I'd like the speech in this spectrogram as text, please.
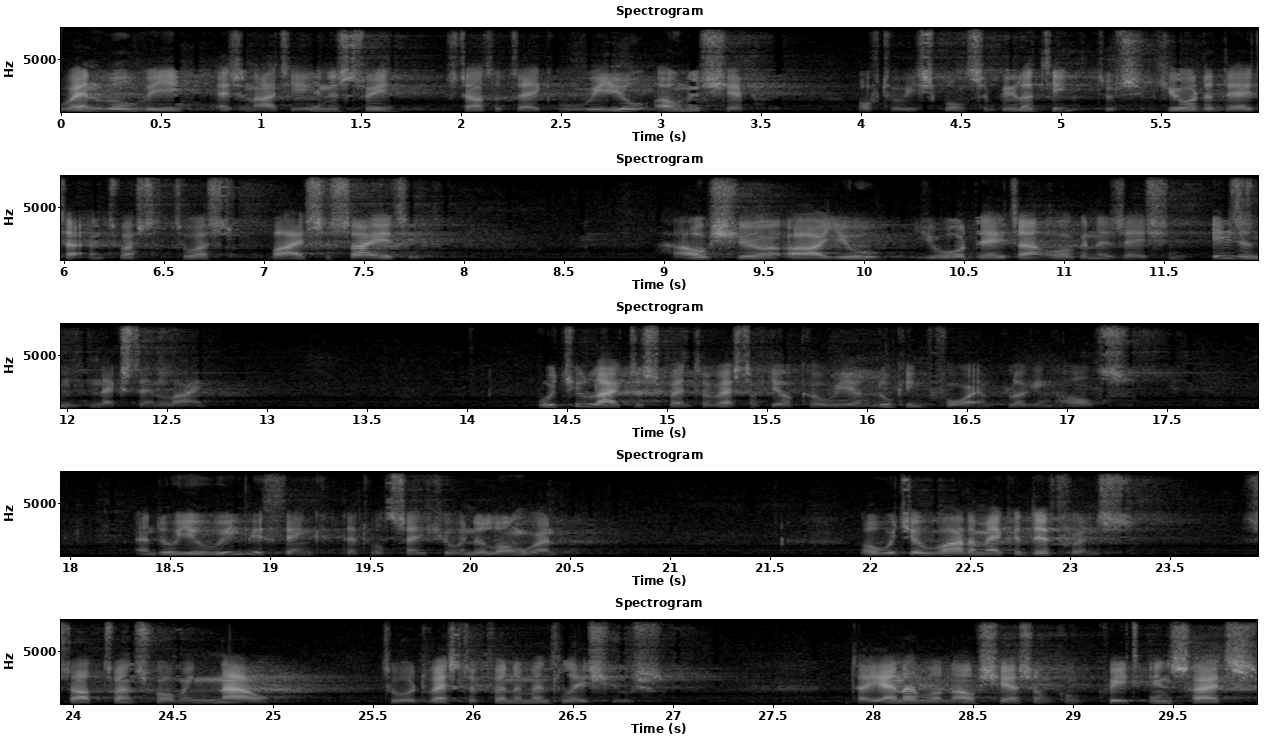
When will we, as an IT industry, start to take real ownership of the responsibility to secure the data entrusted to us by society? How sure are you your data organization isn't next in line? Would you like to spend the rest of your career looking for and plugging holes? And do you really think that will save you in the long run? Or would you rather make a difference? Start transforming now to address the fundamental issues. Diana will now share some concrete insights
